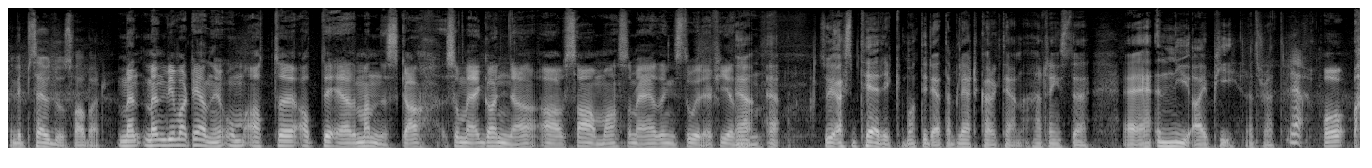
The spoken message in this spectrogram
Eller pseudo-Svalbard. Men, men vi ble enige om at, eh, at det er mennesker som er ganna av samer, som er den store fienden. ja. Så vi aksepterer ikke måte, de etablerte karakterene. Her trengs det eh, en ny IP, rett og slett. Og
